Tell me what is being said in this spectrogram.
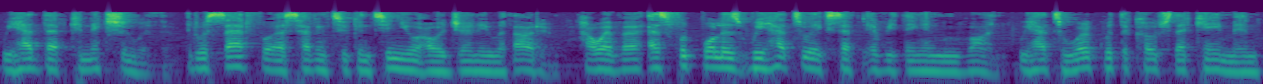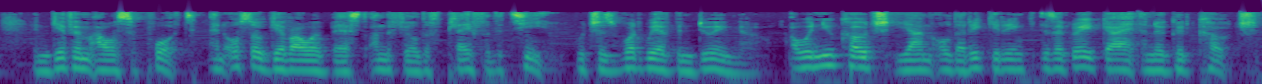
We had that connection with him. It was sad for us having to continue our journey without him. However, as footballers, we had to accept everything and move on. We had to work with the coach that came in and give him our support and also give our best on the field of play for the team, which is what we have been doing now. Our new coach, Jan Olde Riekerink, is a great guy and a good coach,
